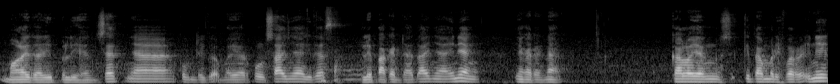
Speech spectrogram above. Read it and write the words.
mulai dari beli handsetnya, kemudian juga bayar pulsanya gitu, Bisa. beli paket datanya. Ini yang yang ada. Nah, kalau yang kita merefer ini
